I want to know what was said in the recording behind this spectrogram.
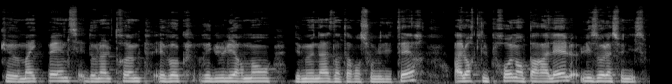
que Mike Pence et Donald Trump évoquent régulièrement des menaces d'intervention militaire, alors qu'ils prônent en parallèle l'isolationnisme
